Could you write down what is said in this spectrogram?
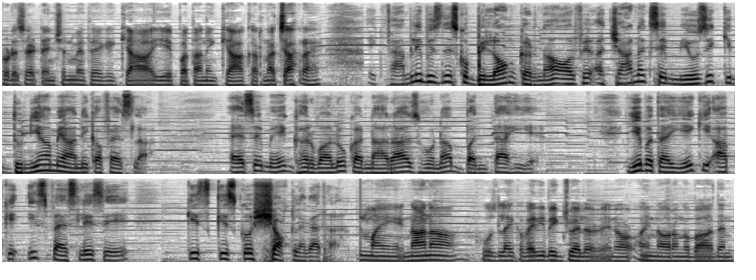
थोड़े से टेंशन में थे कि क्या ये पता नहीं क्या करना चाह रहा है। एक फैमिली बिज़नेस को बिलोंग करना और फिर अचानक से म्यूज़िक की दुनिया में आने का फैसला ऐसे में घर वालों का नाराज़ होना बनता ही है। ये बताइए कि आपके इस फैसले से किस किस को शौक लगा था? माई नाना who like a very big jeweller in Aurangabad and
